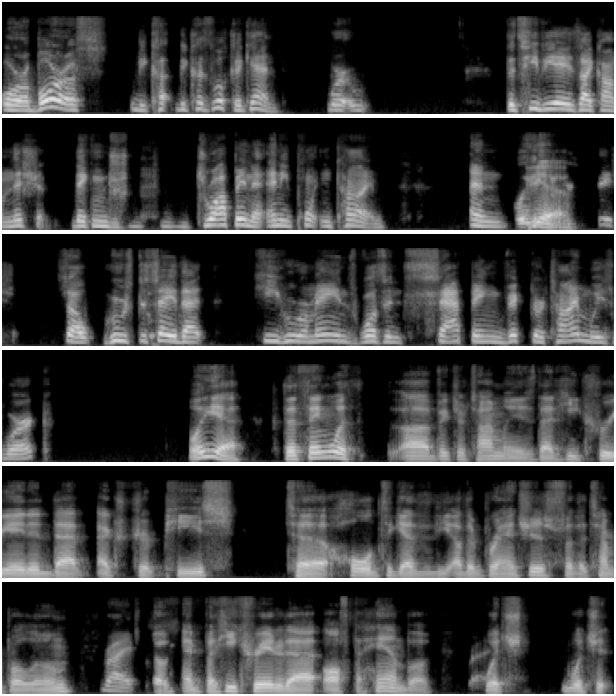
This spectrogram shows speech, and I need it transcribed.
Ouroboros because because look again we're the TVA is like omniscient they can just drop in at any point in time and Well, yeah. so who's to say that he who remains wasn't sapping Victor Timely's work Well, yeah. The thing with uh Victor Timely is that he created that extra piece to hold together the other branches for the temporal loom. right So, and but he created that off the handbook, Right. which which it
